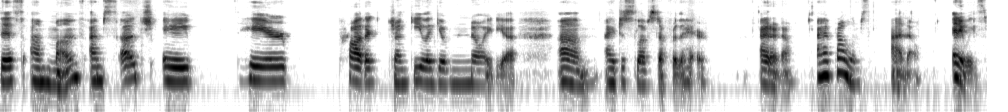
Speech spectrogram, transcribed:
this um, month. I'm such a hair product junkie, like you have no idea. Um, I just love stuff for the hair. I don't know. I have problems. I know. Anyways,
